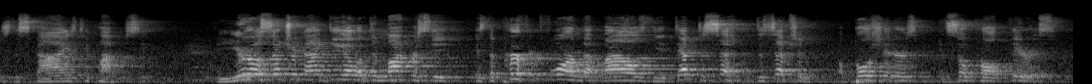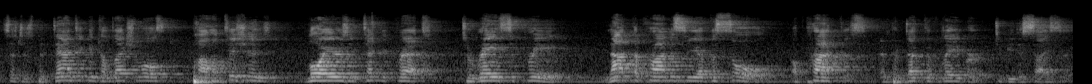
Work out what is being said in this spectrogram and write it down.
is disguised hypocrisy. The Eurocentric ideal of democracy is the perfect form that allows the adept decep- deception of bullshitters and so-called theorists, such as pedantic intellectuals, politicians, lawyers, and technocrats, to reign supreme, not the primacy of the soul, of practice, and productive labor to be decisive.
